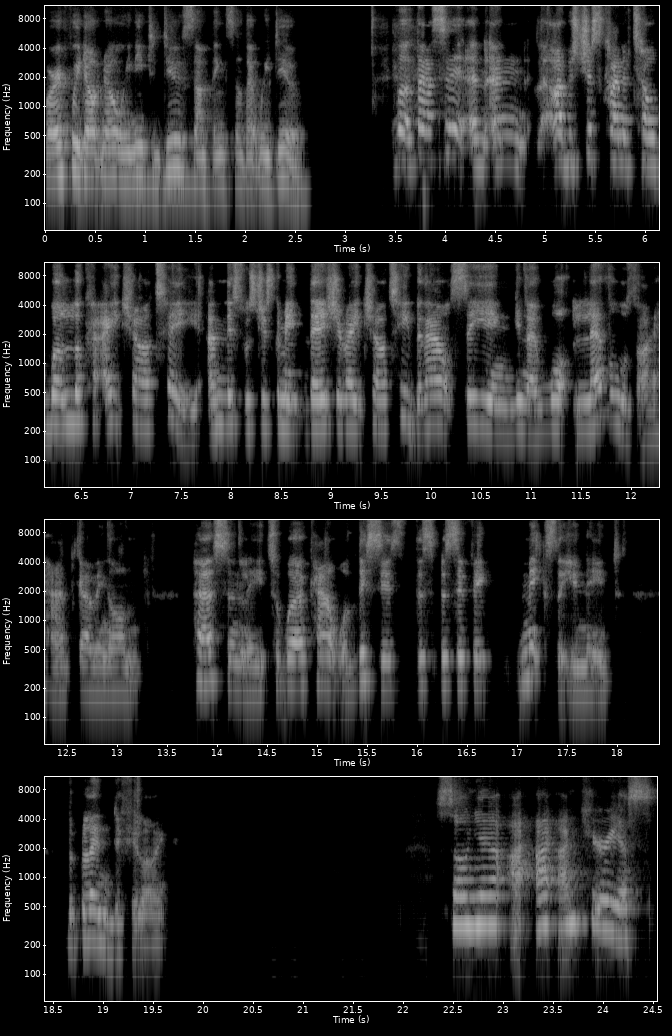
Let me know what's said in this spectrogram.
or if we don't know, we need to do something so that we do. Well, that's it. And and I was just kind of told, well, look at HRT. And this was just gonna be there's your HRT without seeing, you know, what levels I had going on personally to work out, well, this is the specific mix that you need, the blend, if you like. Soania, I, I, am curious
